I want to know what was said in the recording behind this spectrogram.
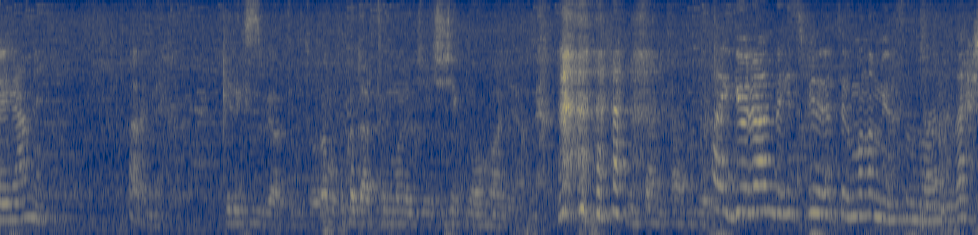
Buraya gelmeyin. yani gereksiz bir aktivite olur ama bu kadar tırmanınca içecek normal yani. İnsan kendi Ay gören de hiçbir yere tırmanamıyorsun zanneder.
